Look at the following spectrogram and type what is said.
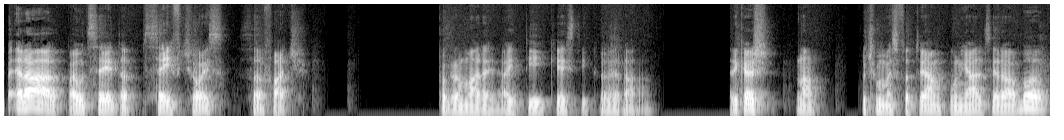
era, I would say, the safe choice să faci programare IT, chestii, că era... Adică, și, na, cu ce mă mai sfătuiam cu unii alții, era, bă,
